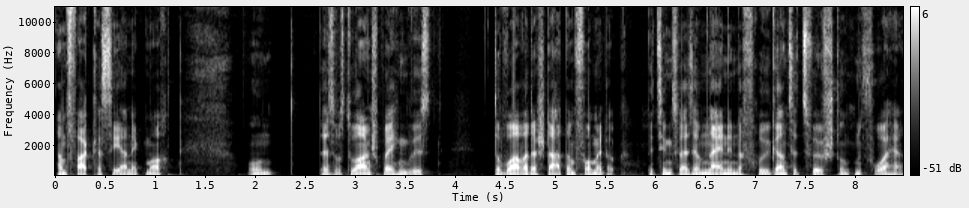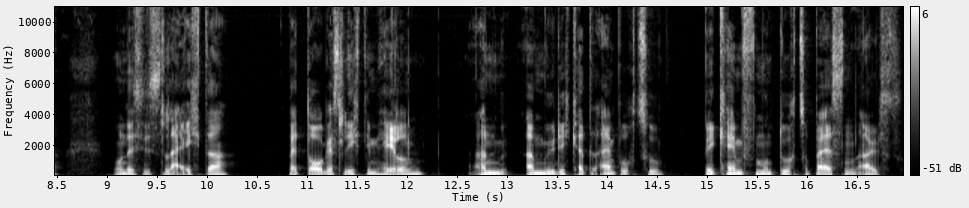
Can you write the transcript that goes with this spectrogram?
am Facker See eine gemacht. Und das, was du ansprechen willst, da war aber der Start am Vormittag, beziehungsweise um 9 in der Früh, ganze zwölf Stunden vorher. Und es ist leichter, bei Tageslicht im Hellen an, an Müdigkeit-Einbruch zu bekämpfen und durchzubeißen als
